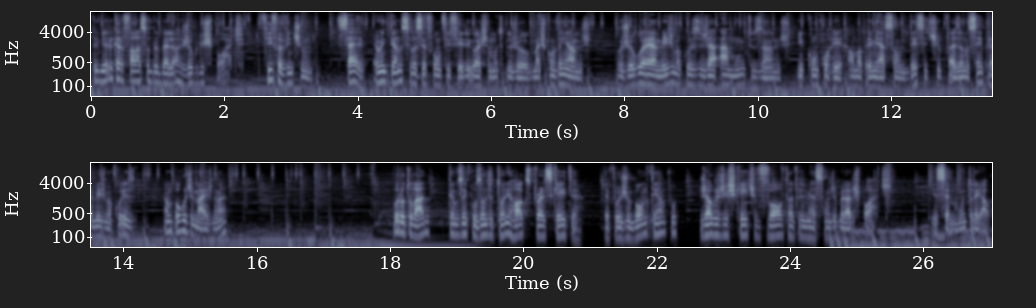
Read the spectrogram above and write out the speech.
Primeiro quero falar sobre o melhor jogo de esporte, FIFA 21. Sério, eu entendo se você for um FIFA e gosta muito do jogo, mas convenhamos, o jogo é a mesma coisa já há muitos anos e concorrer a uma premiação desse tipo fazendo sempre a mesma coisa é um pouco demais, não é? Por outro lado, temos a inclusão de Tony Hawk's Pro Skater. Depois de um bom tempo, jogos de skate voltam à premiação de melhor esporte. Isso é muito legal.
